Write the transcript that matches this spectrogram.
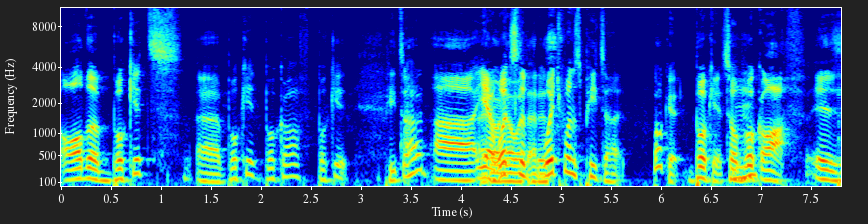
all the book it's, uh, book it, book off, book it. Pizza Hut? Uh, yeah, what's what the which one's Pizza Hut? Book it. Book it. So book off is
